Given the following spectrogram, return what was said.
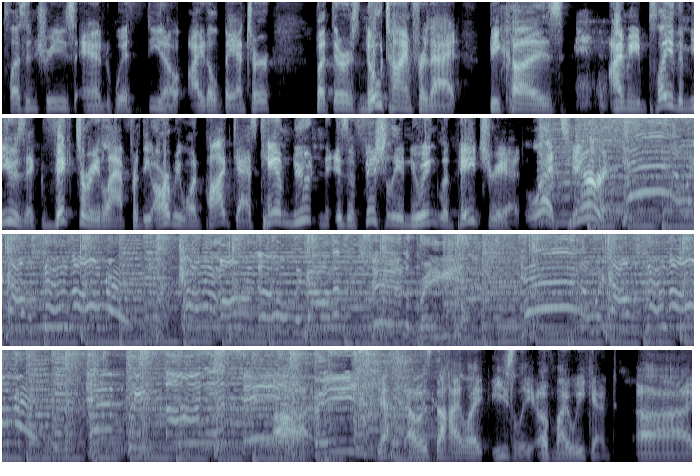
pleasantries and with you know idle banter, but there is no time for that because I mean, play the music. Victory lap for the RB1 podcast. Cam Newton is officially a New England Patriot. Let's hear it. Yeah, on, though, we gotta celebrate. yeah, uh, yeah, that was the highlight easily of my weekend. Uh,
